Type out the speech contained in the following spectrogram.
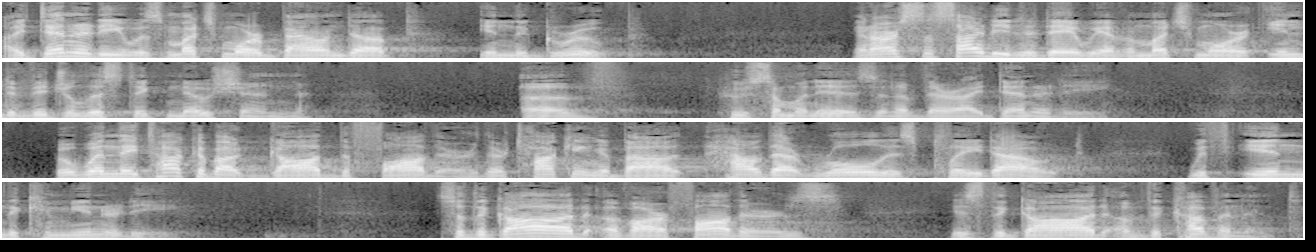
Identity was much more bound up in the group. In our society today, we have a much more individualistic notion of who someone is and of their identity. But when they talk about God the Father, they're talking about how that role is played out within the community. So the God of our fathers is the God of the covenant.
